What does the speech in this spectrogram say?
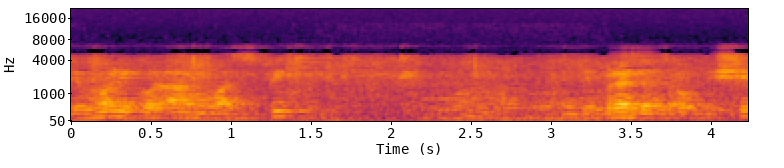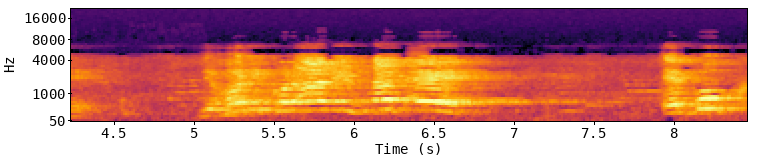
The Holy Quran was speaking in the presence of the sheikh. The Holy Quran is not a, a book.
